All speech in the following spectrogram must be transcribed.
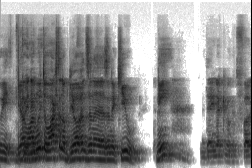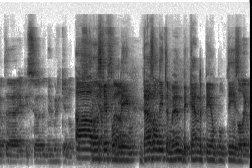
Oei, ja, we niet. moeten wachten op Bjorn zijn, eh, zijn cue. Niet? Ik denk dat ik nog het foute episode-nummertje op Ah, dat is geen staan. probleem. Desalniettemin, bekende Dan Piemontezen. zal ik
